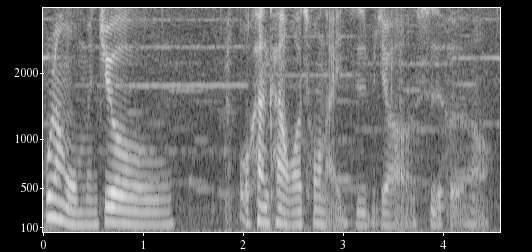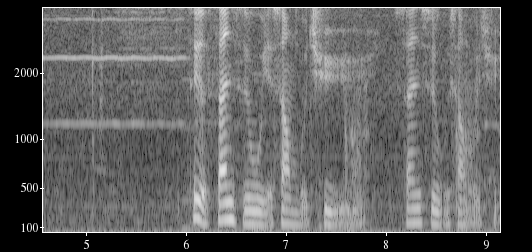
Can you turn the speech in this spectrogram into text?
不然我们就我看看我要抽哪一只比较适合哦。这个三十五也上不去，三十五上不去，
